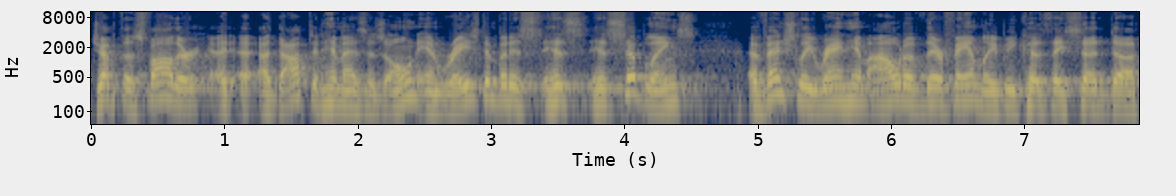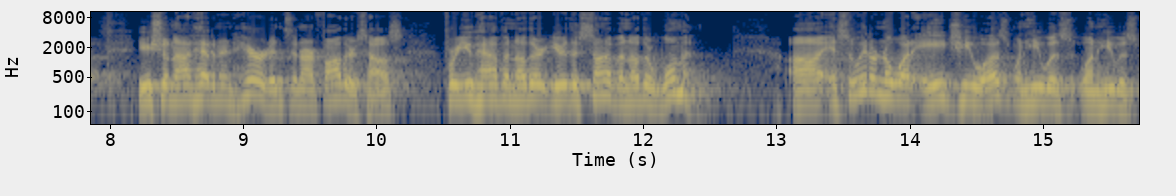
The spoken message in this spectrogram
Jephthah's father adopted him as his own and raised him, but his, his, his siblings eventually ran him out of their family because they said, uh, You shall not have an inheritance in our father's house, for you have another, you're the son of another woman. Uh, and so we don't know what age he was when he was, when he was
